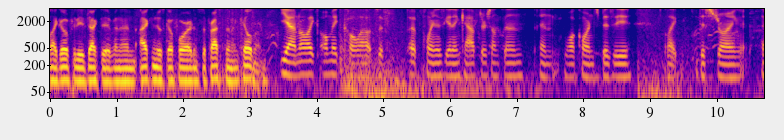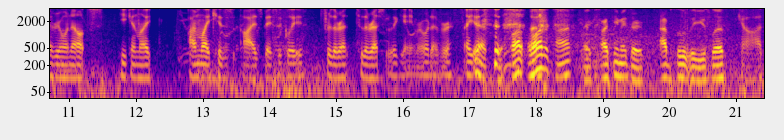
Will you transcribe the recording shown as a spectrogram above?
like go for the objective, and then I can just go forward and suppress them and kill them. Yeah, and I'll like I'll make call outs if a point is getting capped or something, and while Corn's busy, like destroying everyone else, he can like I'm like his eyes basically for the re- to the rest of the game or whatever. I Yeah, guess. a lot, a lot of the time, like our teammates are absolutely useless, God,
